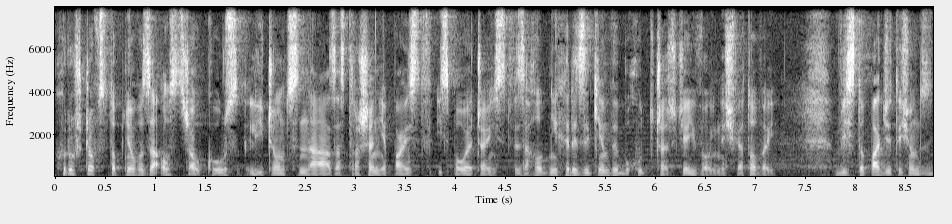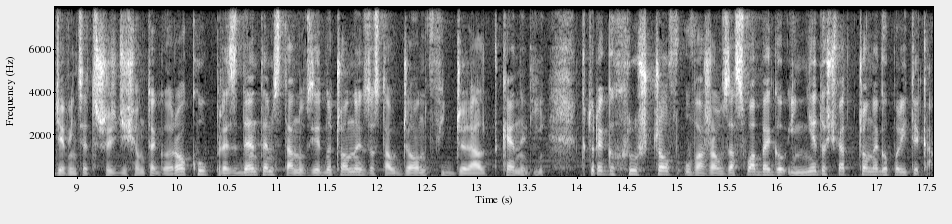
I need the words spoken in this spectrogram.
Chruszczow stopniowo zaostrzał kurs, licząc na zastraszenie państw i społeczeństw zachodnich ryzykiem wybuchu III wojny światowej. W listopadzie 1960 roku prezydentem Stanów Zjednoczonych został John Fitzgerald Kennedy, którego Chruszczow uważał za słabego i niedoświadczonego polityka.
